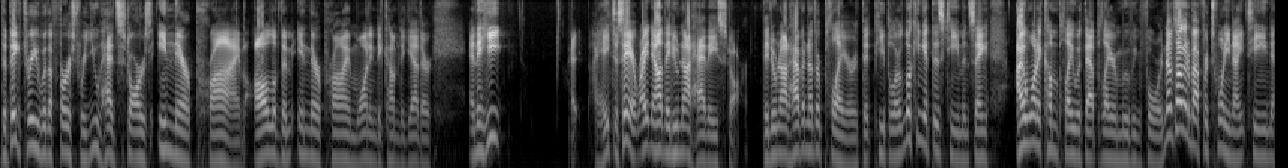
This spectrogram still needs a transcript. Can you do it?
the big three were the first where you had stars in their prime, all of them in their prime, wanting to come together, and the Heat. I, I hate to say it right now, they do not have a star. They do not have another player that people are looking at this team and saying, I want to come play with that player moving forward. And I'm talking about for 2019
